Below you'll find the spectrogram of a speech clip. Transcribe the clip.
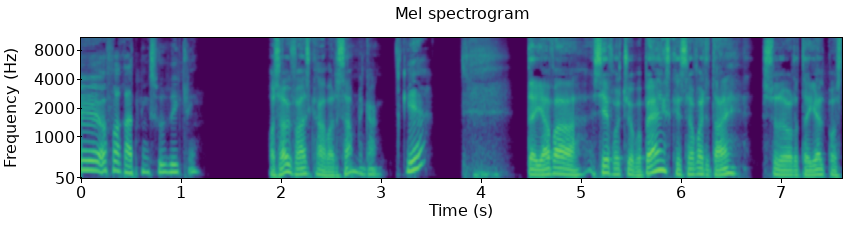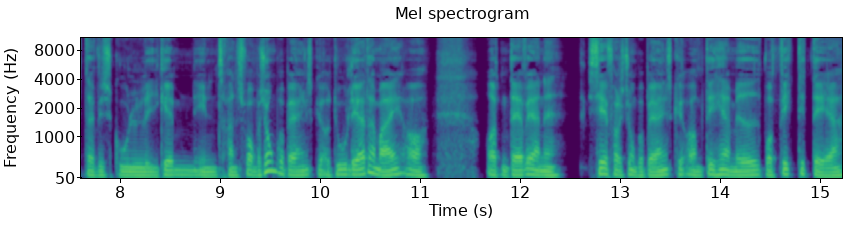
øh, og forretningsudvikling. Og så har vi faktisk arbejdet sammen en gang. Ja. Da jeg var chefredaktør på Berlingske, så var det dig, Charlotte, der hjalp os, da vi skulle igennem en transformation på Berlingske, og du lærte af mig og, og den daværende chefredaktion på Berlingske om det her med, hvor vigtigt det er,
